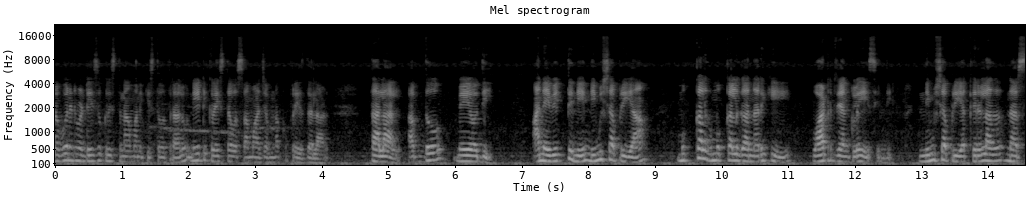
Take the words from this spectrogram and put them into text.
ప్రభు అయినటువంటి యేసుక్రీస్తు నామానికి స్తోత్రాలు. నేటి క్రైస్తవ సమాజంలో ప్రేజ్దలాడు తలాల్ అబ్దో మేయోది అనే వ్యక్తిని నిమిషప్రియ ముక్కలు ముక్కలుగా నరికి వాటర్ ట్యాంకులో వేసింది. నిమిషప్రియ కేరళ నర్స్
